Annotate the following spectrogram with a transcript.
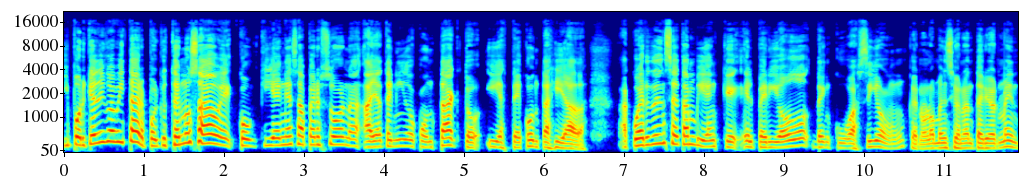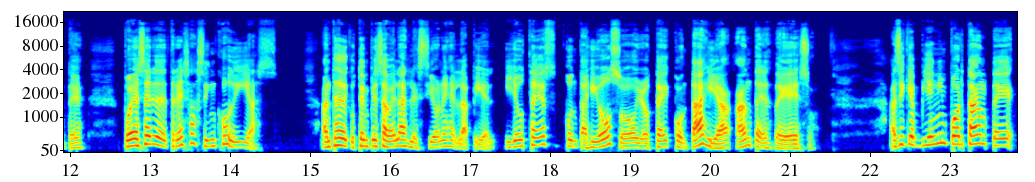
¿Y por qué digo evitar? Porque usted no sabe con quién esa persona haya tenido contacto y esté contagiada. Acuérdense también que el periodo de incubación, que no lo mencioné anteriormente, puede ser de 3 a 5 días antes de que usted empiece a ver las lesiones en la piel. Y ya usted es contagioso, ya usted contagia antes de eso. Así que es bien importante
